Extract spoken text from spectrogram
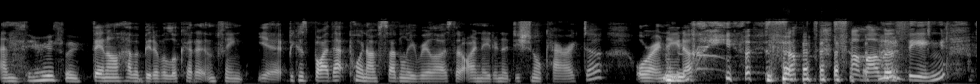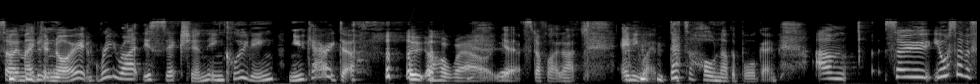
And Seriously. then I'll have a bit of a look at it and think, yeah, because by that point I've suddenly realized that I need an additional character or I need a, you know, some, some other thing. So I make a note, rewrite this section, including new character. oh wow. yeah, Yeah. stuff like that. Anyway, that's a whole nother ball game. Um, so you also have a,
